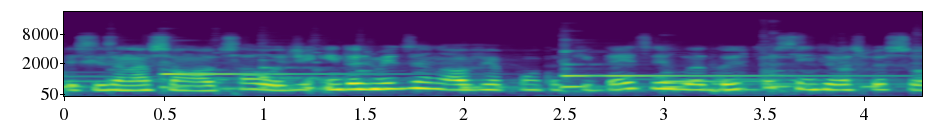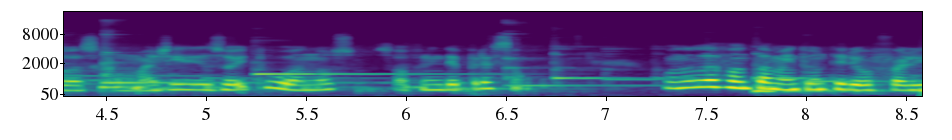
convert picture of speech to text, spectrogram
Pesquisa Nacional de Saúde, em 2019 aponta que 10,2% das pessoas com mais de 18 anos sofrem depressão. Quando o levantamento anterior foi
